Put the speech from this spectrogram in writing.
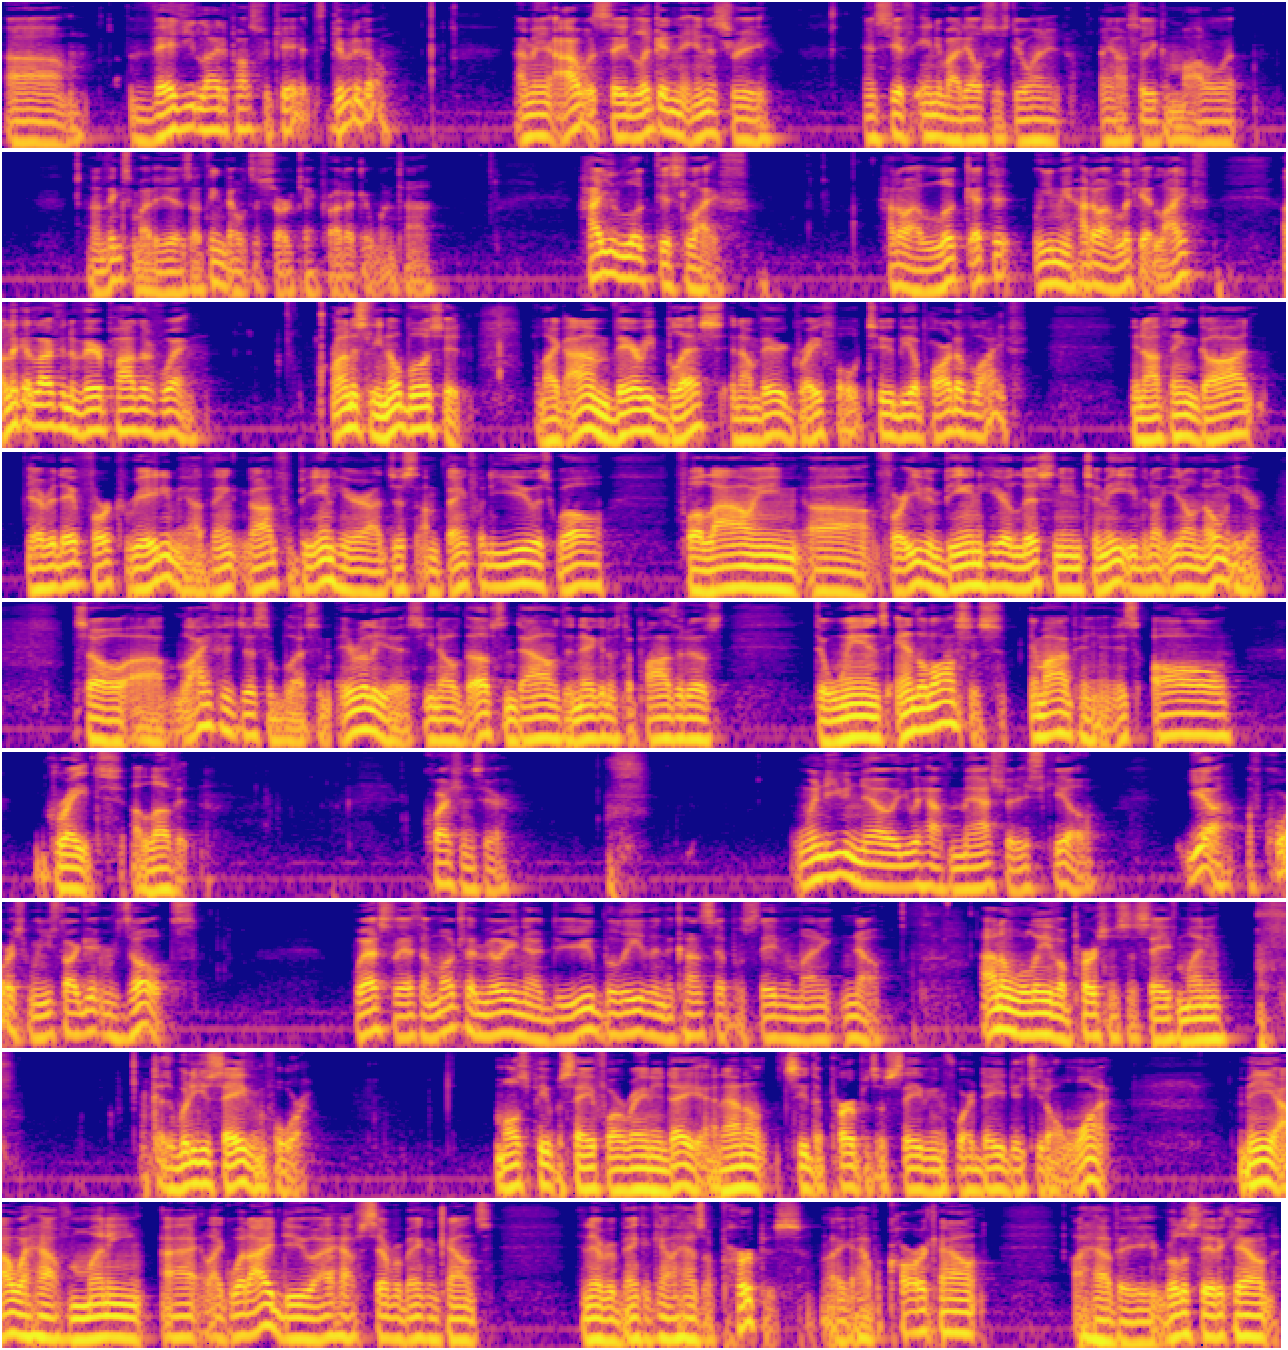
Um, veggie lollipops for kids. Give it a go. I mean, I would say look in the industry and see if anybody else is doing it. You know, so you can model it. I think somebody is. I think that was a Shark Tank product at one time. How you look this life? How do I look at it? What do you mean? How do I look at life? I look at life in a very positive way. Honestly, no bullshit. Like I'm very blessed and I'm very grateful to be a part of life. You know, I thank God every day for creating me. I thank God for being here. I just I'm thankful to you as well for allowing uh, for even being here listening to me, even though you don't know me here. So uh, life is just a blessing. It really is. You know, the ups and downs, the negatives, the positives the wins and the losses, in my opinion. It's all great. I love it. Questions here. When do you know you have mastered a skill? Yeah, of course, when you start getting results. Wesley, as a multimillionaire, do you believe in the concept of saving money? No. I don't believe a person should save money. Because what are you saving for? Most people save for a rainy day, and I don't see the purpose of saving for a day that you don't want. Me, I would have money. I like what I do. I have several bank accounts, and every bank account has a purpose. Like I have a car account, I have a real estate account,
